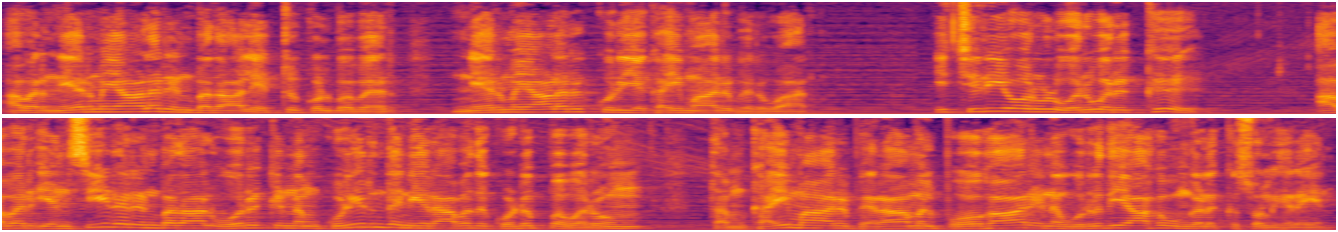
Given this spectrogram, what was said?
அவர் நேர்மையாளர் என்பதால் ஏற்றுக்கொள்பவர் நேர்மையாளருக்குரிய கைமாறு பெறுவார். இச்சிறியோருள் ஒருவருக்கு அவர் என் சீடர் என்பதால் ஒரு கிண்ணம் குளிர்ந்த நீராவது கொடுப்பவரும் தம் கைமாறு பெறாமல் போகார் என உறுதியாக உங்களுக்கு சொல்கிறேன்.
